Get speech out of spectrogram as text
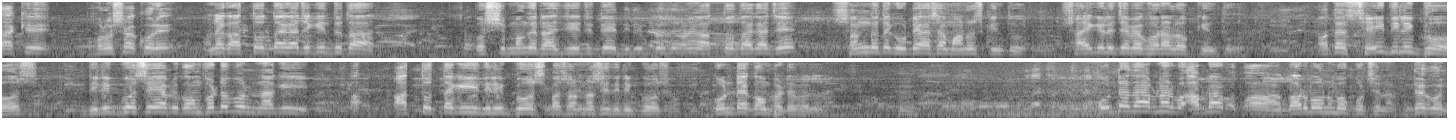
তাকে ভরসা করে অনেক আত্মত্যাগ আছে কিন্তু তার। পশ্চিমবঙ্গের রাজনীতিতে দিলীপ ঘোষের অনেক আত্মত্যাগ আছে, সঙ্গ থেকে উঠে আসা মানুষ কিন্তু, সাইকেলে চেপে ঘোরা লোক কিন্তু। অর্থাৎ সেই দিলীপ ঘোষ, দিলীপ ঘোষে আপনি কমফোর্টেবল নাকি আত্মত্যাগী দিলীপ ঘোষ বা সন্ন্যাসী দিলীপ ঘোষ? কোনটায় কমফোর্টেবল কোনটাতে আপনার আপনার গর্ব অনুভব করছেন আপনি? দেখুন,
